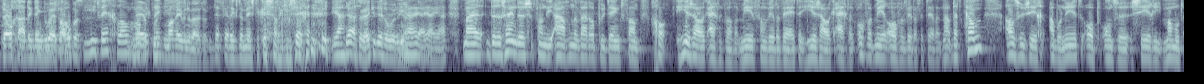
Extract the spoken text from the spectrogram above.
Bel gaat, ik denk doe even open. Niet weg, geloof Nee, ik. mag even naar buiten. De Felix Domesticus, zal ik maar zeggen. Ja. Ja, zo werkt hij tegenwoordig. Ja, Ja. ja, ja. Maar er zijn dus van die avonden waarop u denkt van... Goh, hier zou ik eigenlijk wel wat meer van willen weten. Hier zou ik eigenlijk ook wat meer over willen vertellen. Nou, dat kan als u zich abonneert op onze serie Mammoet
